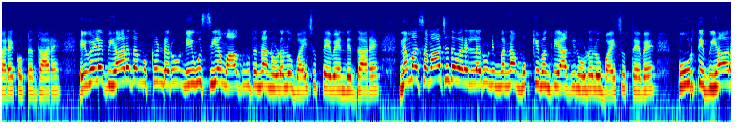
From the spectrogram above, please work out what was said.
ಕರೆ ಕೊಟ್ಟಿದ್ದಾರೆ. ಈ ವೇಳೆ ಬಿಹಾರದ ಮುಖಂಡರು, ನೀವು ಸಿಎಂ ಆಗುವುದನ್ನ ನೋಡಲು ಬಯಸುತ್ತೇವೆ ಎಂದಿದ್ದಾರೆ. ನಮ್ಮ ಸಮಾಜದವರೆಲ್ಲರೂ ನಿಮ್ಮನ್ನ ಮುಖ್ಯಮಂತ್ರಿಯಾಗಿ ನೋಡಲು ಬಯಸುತ್ತೇವೆ. ಪೂರ್ತಿ ಬಿಹಾರ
